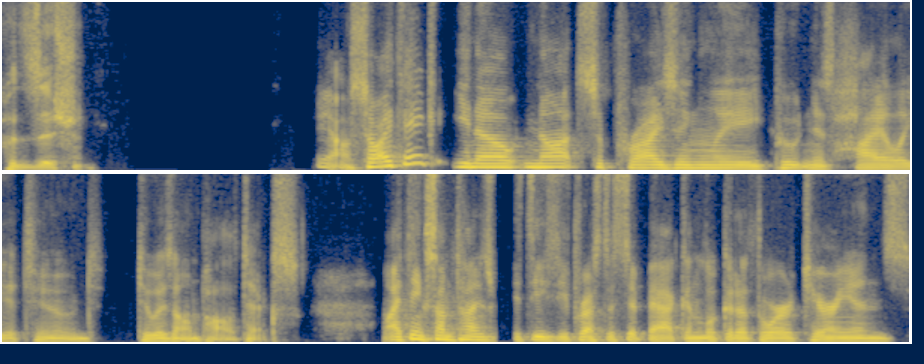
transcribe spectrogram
position? Yeah, so I think, you know, not surprisingly, Putin is highly attuned to his own politics. I think sometimes it's easy for us to sit back and look at authoritarians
